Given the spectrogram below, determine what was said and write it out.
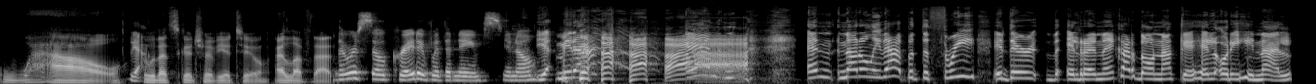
Wow. Yeah. Oh, that's good trivia too. I love that. They were so creative with the names, you know? Yeah, mira. and, and not only that, but the three, eh, there, el René Cardona, que es el original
